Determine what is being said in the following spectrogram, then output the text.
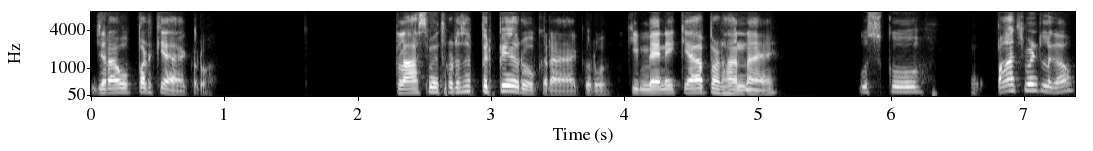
जरा वो पढ़ के आया करो। क्लास में थोड़ा सा प्रिपेयर होकर आया करो कि मैंने क्या पढ़ाना है, उसको पाँच मिनट लगाओ,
